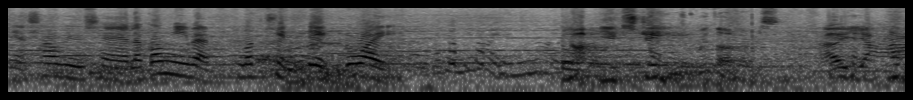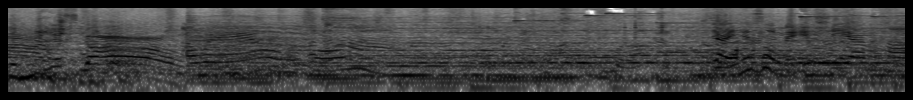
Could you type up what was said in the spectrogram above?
เนี่ยเช่าวิวแชร์ แล้วก็มีแบบรถเข็นเด็กด้วย not be exchanged with others. เอาอย่า let's go เอาแล้วทุกคน ใหญ่ที่สุดในเอเชียนะคะ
